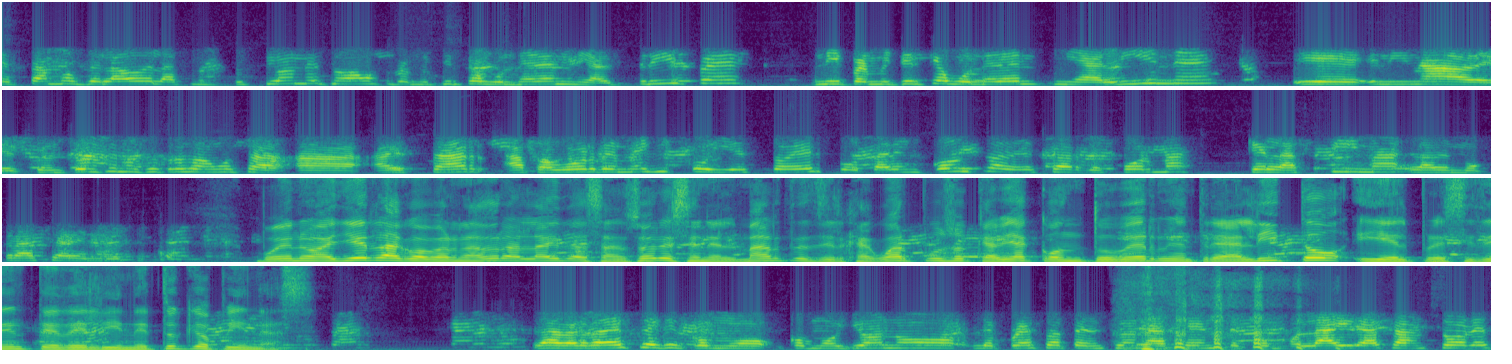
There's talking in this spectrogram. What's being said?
estamos del lado de las instituciones, no vamos a permitir que vulneren ni al TRIFE, ni permitir que vulneren ni al INE, eh, ni nada de eso. Entonces nosotros vamos a, estar a favor de México y esto es votar en contra de esa reforma que lastima la democracia de México. Bueno, ayer la gobernadora Laida Sansores en el martes del Jaguar puso que había contubernio entre Alito y el presidente del INE. ¿Tú qué opinas? La verdad es que como como yo no le presto atención a gente como Laira Sansores,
